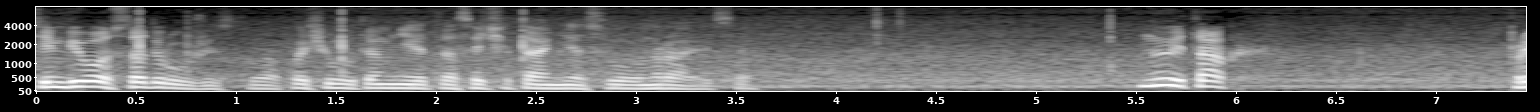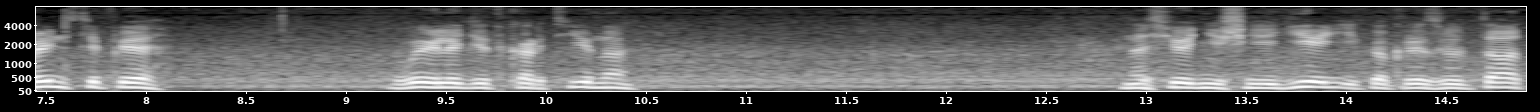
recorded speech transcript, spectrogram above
Симбиоз содружества. Почему-то мне это сочетание слов нравится. Ну и так, в принципе, выглядит картина на сегодняшний день и как результат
